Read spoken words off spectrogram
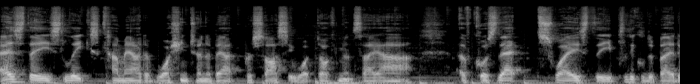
as these leaks come out of Washington about precisely what documents they are, of course, that sways the political debate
